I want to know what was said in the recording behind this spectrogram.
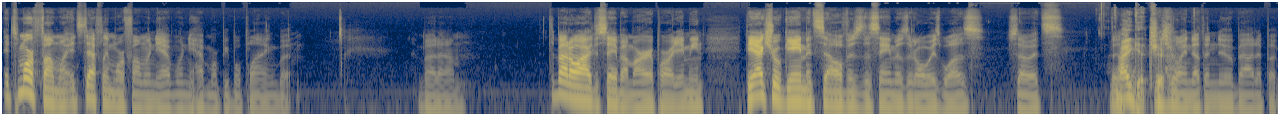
It's more fun when it's definitely more fun when you have when you have more people playing. But but um, it's about all I have to say about Mario Party. I mean, the actual game itself is the same as it always was. So it's I get you. There's really nothing new about it. But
